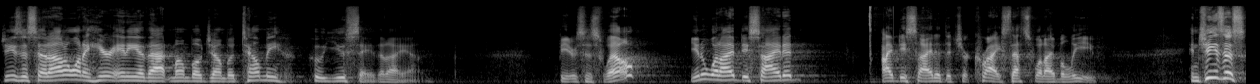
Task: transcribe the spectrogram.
Jesus said, I don't want to hear any of that mumbo jumbo. Tell me who you say that I am. Peter says, Well, you know what I've decided? I've decided that you're Christ. That's what I believe. And Jesus,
